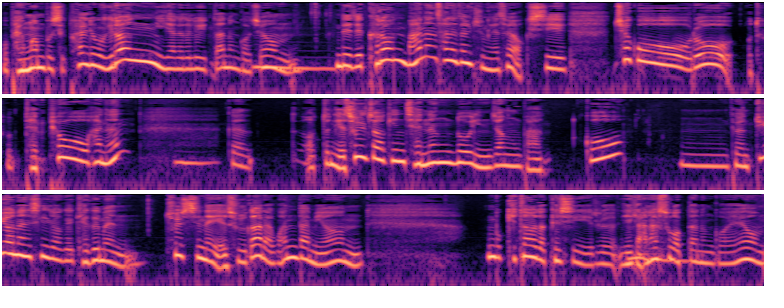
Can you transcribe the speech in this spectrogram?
뭐 100만 부씩 팔리고 이런 이야기들도 있다는 거죠. 음. 근데 이제 그런 많은 사례들 중에서 역시 최고로 어떻게 보면 대표하는 음. 그러니까 어떤 예술적인 재능도 인정받고 음 그런 뛰어난 실력의 개그맨 출신의 예술가라고 한다면 뭐 기타노 다케시를 얘기 안 할 수가 없다는 거예요.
